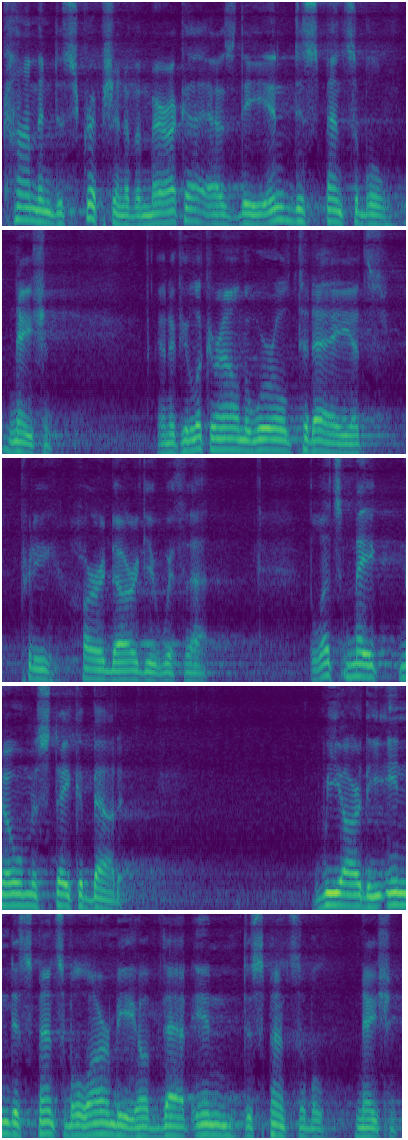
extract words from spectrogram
common description of America as the indispensable nation. And if you look around the world today, it's pretty hard to argue with that. But let's make no mistake about it. We are the indispensable army of that indispensable nation.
